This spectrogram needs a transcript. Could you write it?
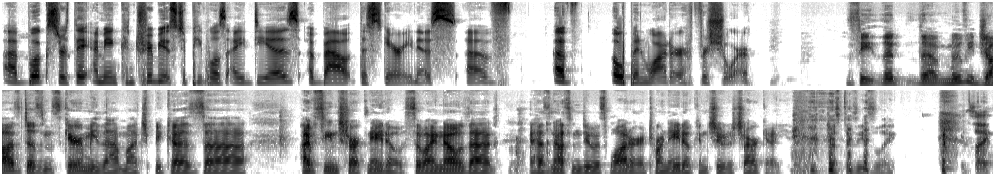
uh, books or thing, I mean, contributes to people's ideas about the scariness of of open water for sure. See, the the movie Jaws doesn't scare me that much because uh, I've seen Sharknado, so I know that it has nothing to do with water. A tornado can shoot a shark at you just as easily. It's like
